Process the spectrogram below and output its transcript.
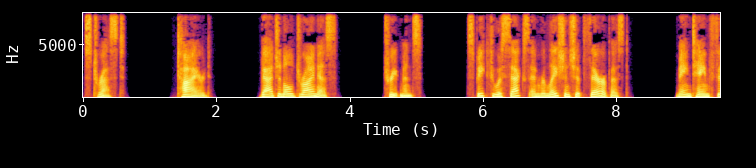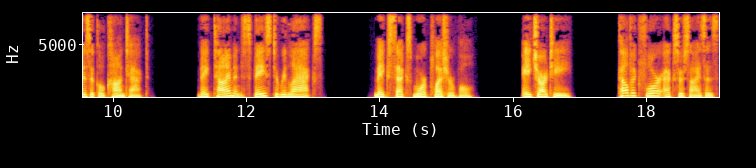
stressed, tired, vaginal dryness. Treatments Speak to a sex and relationship therapist. Maintain physical contact. Make time and space to relax. Make sex more pleasurable. HRT. Pelvic floor exercises.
